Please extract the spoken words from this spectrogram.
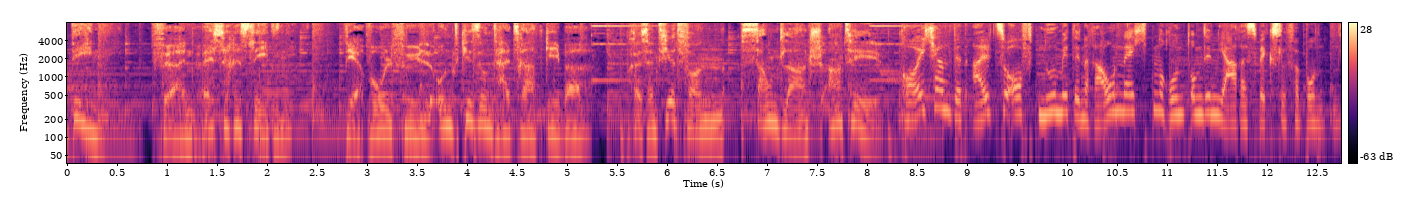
Ideen für ein besseres Leben. Der Wohlfühl- und Gesundheitsratgeber. Präsentiert von Soundlarge AT. Räuchern wird allzu oft nur mit den Rauhnächten rund um den Jahreswechsel verbunden.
